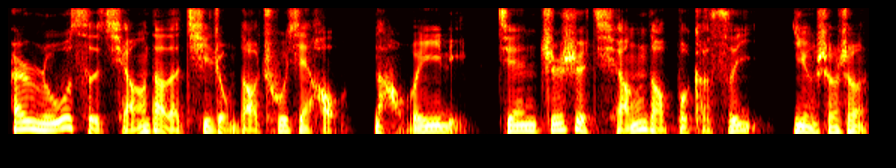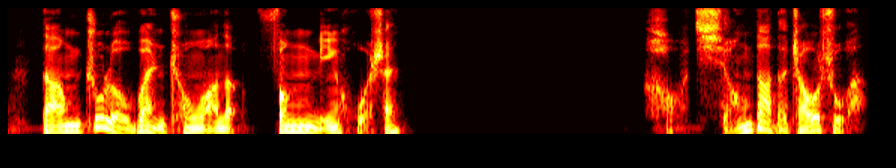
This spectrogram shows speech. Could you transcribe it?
而如此强大的七种道出现后，那威力简直是强到不可思议，硬生生挡住了万重王的风林火山。好强大的招数啊！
